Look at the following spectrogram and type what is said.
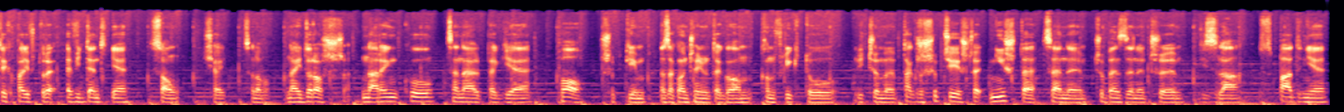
tych paliw, które ewidentnie są dzisiaj cenowo najdroższe. Na rynku cena LPG po szybkim zakończeniu tego konfliktu liczymy także szybciej jeszcze niż te ceny czy benzyny czy diesla spadnie.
